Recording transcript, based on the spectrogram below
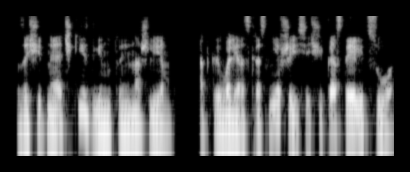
Защитные очки, сдвинутые на шлем, открывали раскрасневшееся щекастое лицо.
